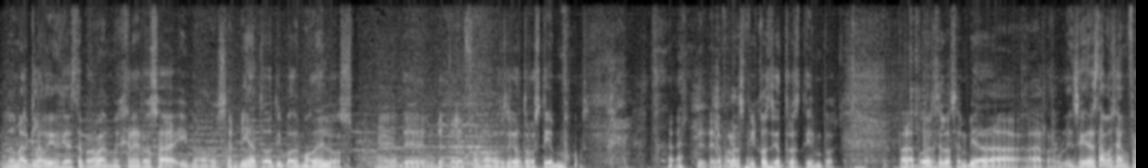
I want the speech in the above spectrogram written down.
Normal que la audiencia de este programa es muy generosa y nos envía todo tipo de modelos ¿eh? de, teléfonos de otros tiempos, de teléfonos fijos de otros tiempos, para podérselos enviar a, a Raúl. Enseguida estamos en Francia.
